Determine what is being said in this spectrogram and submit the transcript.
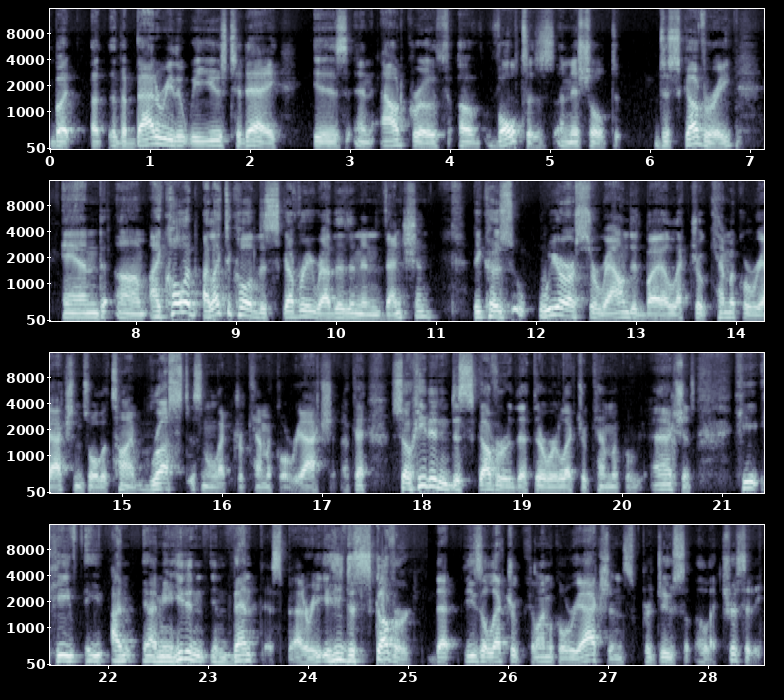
but uh, the battery that we use today is an outgrowth of Volta's initial d- discovery, and um, I call it, I like to call it discovery rather than invention because we are surrounded by electrochemical reactions all the time. Rust is an electrochemical reaction. Okay. So he didn't discover that there were electrochemical reactions. He, he, he I, I mean, he didn't invent this battery. He discovered that these electrochemical reactions produce electricity.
